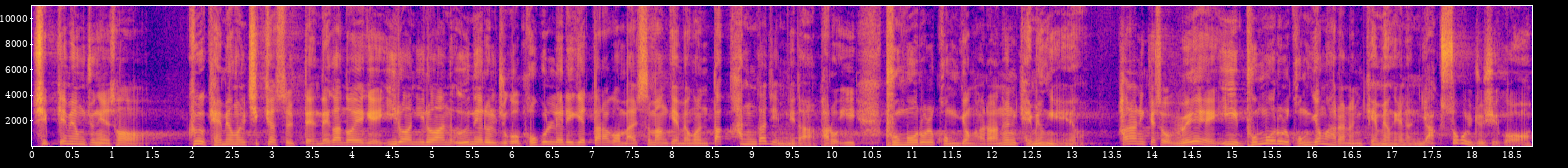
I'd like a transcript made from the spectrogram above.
10계명 중에서 그 계명을 지켰을 때 내가 너에게 이런 이러한 은혜를 주고 복을 내리겠다라고 말씀한 계명은 딱 한 가지입니다. 바로 이 부모를 공경하라는 계명이에요. 하나님께서 왜 이 부모를 공경하라는 계명에는 약속을 주시고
